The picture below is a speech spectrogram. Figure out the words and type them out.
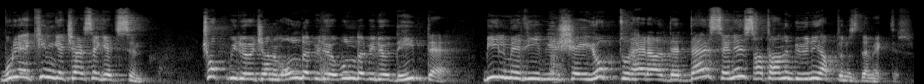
Buraya kim geçerse geçsin. Çok biliyor canım, onu da biliyor, bunu da biliyor deyip de bilmediği bir şey yoktur herhalde derseniz hatanın büyüğünü yaptınız demektir.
